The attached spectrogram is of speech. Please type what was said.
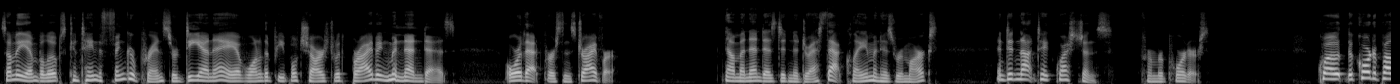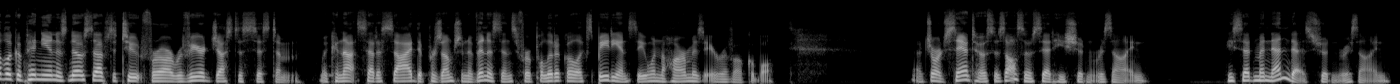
some of the envelopes contained the fingerprints or DNA of one of the people charged with bribing Menendez or that person's driver. Now, Menendez didn't address that claim in his remarks and did not take questions from reporters. Quote, the court of public opinion is no substitute for our revered justice system. We cannot set aside the presumption of innocence for political expediency when the harm is irrevocable. Now, George Santos has also said he shouldn't resign. He said Menendez shouldn't resign.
